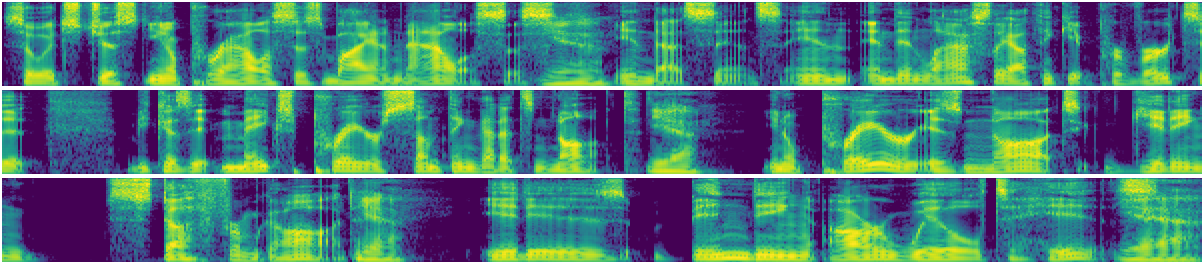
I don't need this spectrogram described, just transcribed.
So it's just, you know, paralysis by analysis Yeah. in that sense. And and then lastly, I think it perverts it because it makes prayer something that it's not. Yeah. You know, prayer is not getting stuff from God. Yeah. It is bending our will to his. Yeah.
